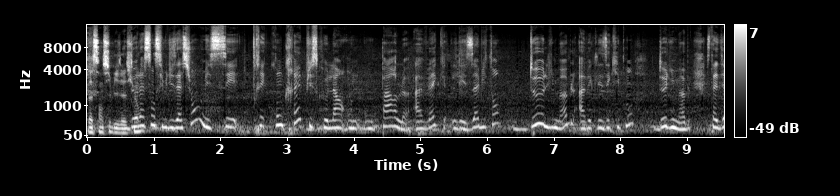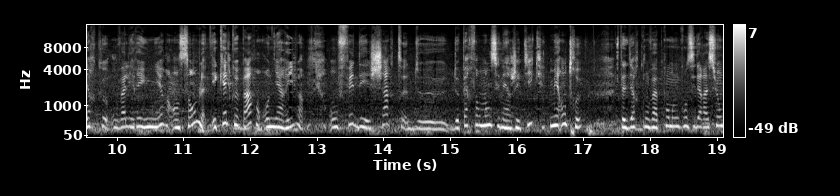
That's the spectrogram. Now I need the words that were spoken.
La sensibilisation de la sensibilisation, mais c'est très concret puisque là, on, on parle avec les habitants de l'immeuble, avec les équipements de l'immeuble. C'est-à-dire qu'on va les réunir ensemble et quelque part, on y arrive. On fait des chartes de, performance énergétique, mais entre eux. C'est-à-dire qu'on va prendre en considération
